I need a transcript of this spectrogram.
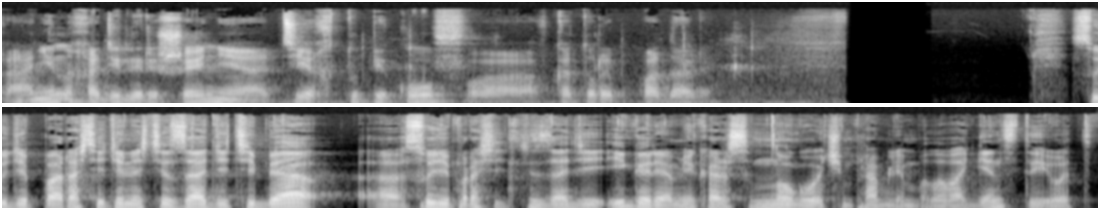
они находили решение тех тупиков, а, в которые попадали. Судя по растительности сзади тебя, а, судя по растительности сзади Игоря, мне кажется, много очень проблем было в агентстве, и вот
